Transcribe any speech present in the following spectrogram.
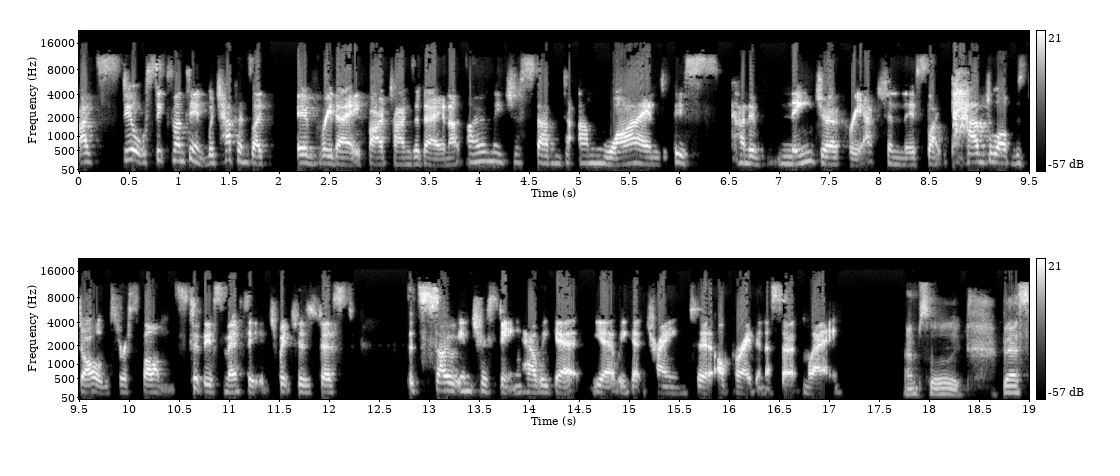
I still, six months in, which happens like every day, five times a day. And I'm only just starting to unwind this kind of knee jerk reaction, this like Pavlov's dog's response to this message, which is just, it's so interesting how we get, yeah, we get trained to operate in a certain way. Absolutely. Beth,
